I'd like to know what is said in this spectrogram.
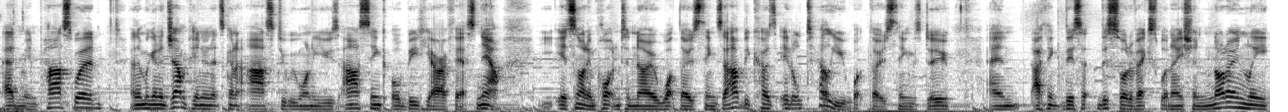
admin password, and then we're going to jump in and it's going to ask, do we want to use rsync or BTRFS? Now, it's not important to know what those things are because it'll tell you what those things do. And I think this this sort of explanation not only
